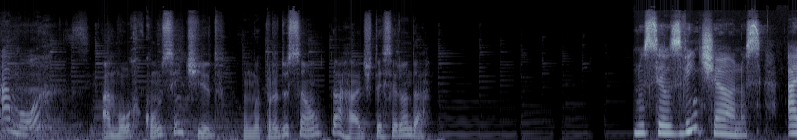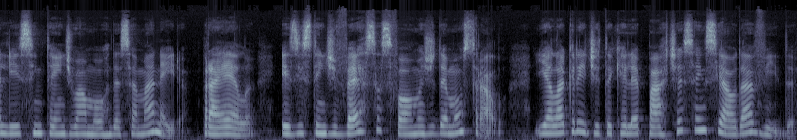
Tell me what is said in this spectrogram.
Amor? Amor com sentido, uma produção da Rádio Terceiro Andar. Nos seus 20 anos, Alice entende o amor dessa maneira. Para ela, existem diversas formas de demonstrá-lo, e ela acredita que ele é parte essencial da vida.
